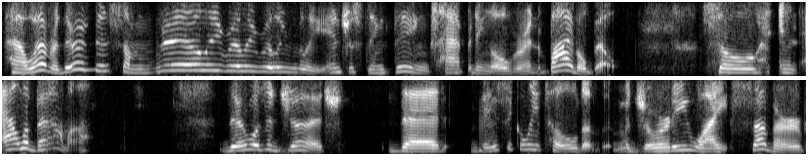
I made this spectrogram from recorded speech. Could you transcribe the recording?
However, there have been some really, really, really, really interesting things happening over in the Bible Belt. So in Alabama, there was a judge that basically told a majority white suburb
